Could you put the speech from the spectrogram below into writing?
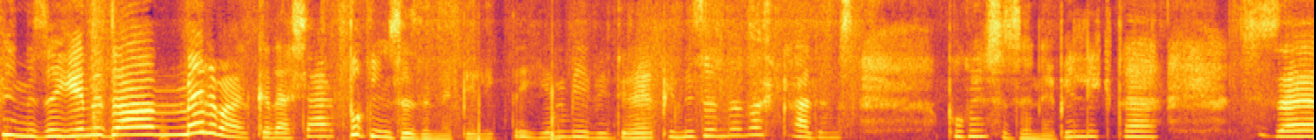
Hepinize yeniden merhaba arkadaşlar. Bugün sizinle birlikte yeni bir videoya hepiniz yeniden hoş geldiniz. Bugün sizinle birlikte size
